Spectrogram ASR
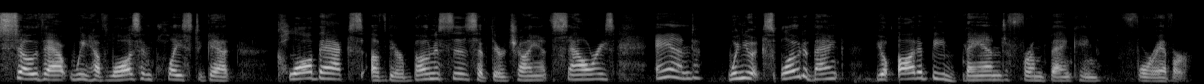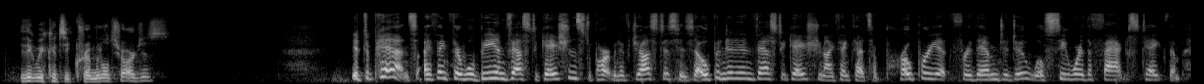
so that we have laws in place to get clawbacks of their bonuses, of their giant salaries. And when you explode a bank, you ought to be banned from banking forever. Do you think we could see criminal charges? It depends. I think there will be investigations. Department of Justice has opened an investigation. I think that's appropriate for them to do. We'll see where the facts take them.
